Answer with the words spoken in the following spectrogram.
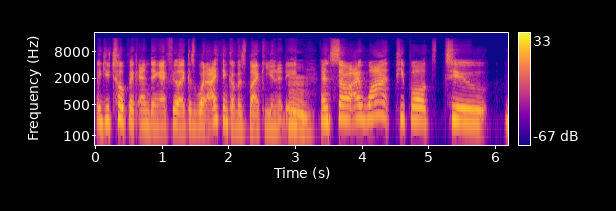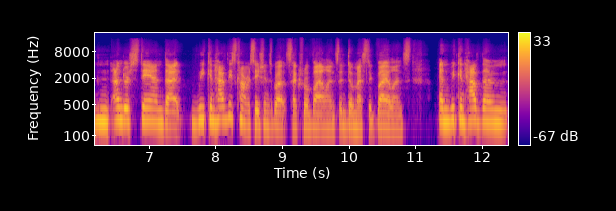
a utopic ending, I feel like, is what I think of as Black unity. Mm. And so I want people to understand that we can have these conversations about sexual violence and domestic violence, and we can have them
